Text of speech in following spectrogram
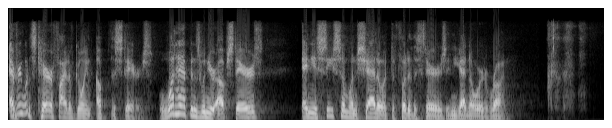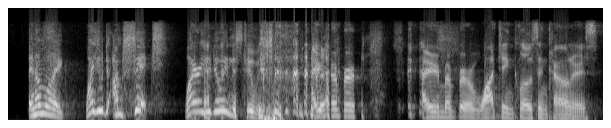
everyone's terrified of going up the stairs. Well, what happens when you're upstairs and you see someone's shadow at the foot of the stairs and you got nowhere to run? And I'm like, why you? d- I'm six. Why are you doing this to me? I remember I remember watching Close Encounters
